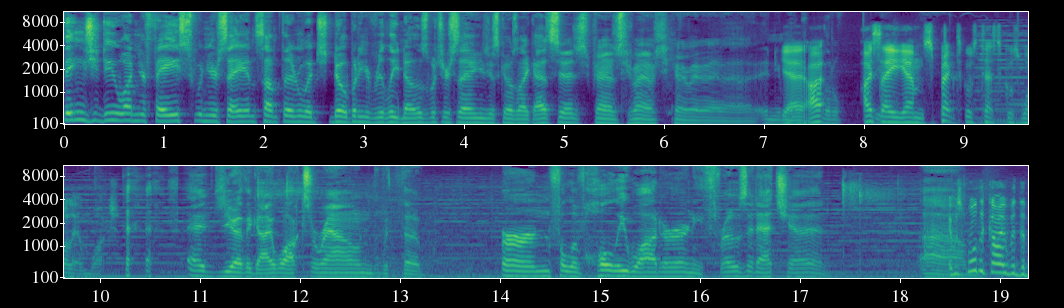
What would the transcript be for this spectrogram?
Things you do on your face when you're saying something which nobody really knows what you're saying. You just goes like, "That's just," and you Yeah, I, little, I say um, spectacles, testicles, wallet, and watch. and you know, the guy walks around with the urn full of holy water, and he throws it at you, and. Um, it was more the guy with the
